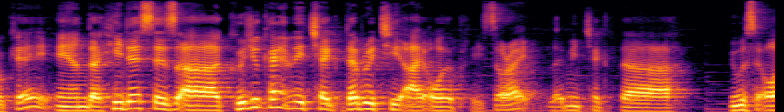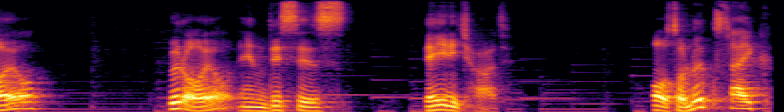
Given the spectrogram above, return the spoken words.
Okay, and uh, Hide says, uh, could you kindly check WTI oil, please? All right, let me check the US oil, crude oil, and this is daily chart. Also, looks like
